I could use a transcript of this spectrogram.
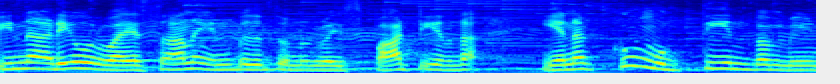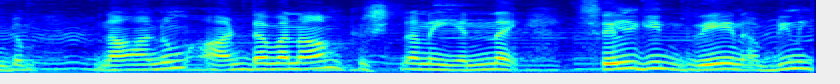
பின்னாடியே ஒரு வயசான எண்பது தொண்ணூறு வயசு பாட்டி இருந்தால் எனக்கும் முக்தி இன்பம் வேண்டும். நானும் ஆண்டவனாம் கிருஷ்ணனை என்னை செல்கின்றேன் அப்படின்னு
